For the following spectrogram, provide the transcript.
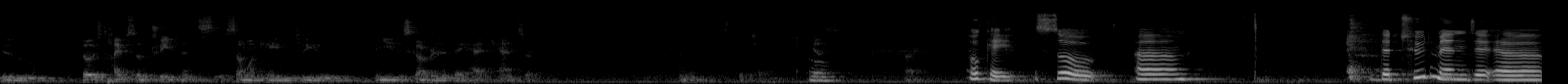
to those types of treatments if someone came to you and you discovered that they had cancer? Yes. Sorry. Okay, so um, the treatment, uh,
